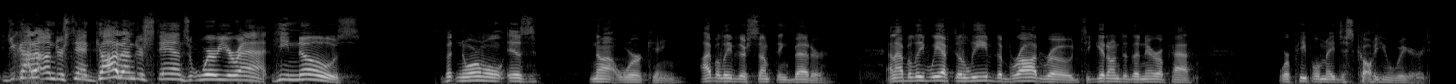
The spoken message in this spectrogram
you got to understand, God understands where you're at. He knows. But normal is not working. I believe there's something better. And I believe we have to leave the broad road to get onto the narrow path where people may just call you weird.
